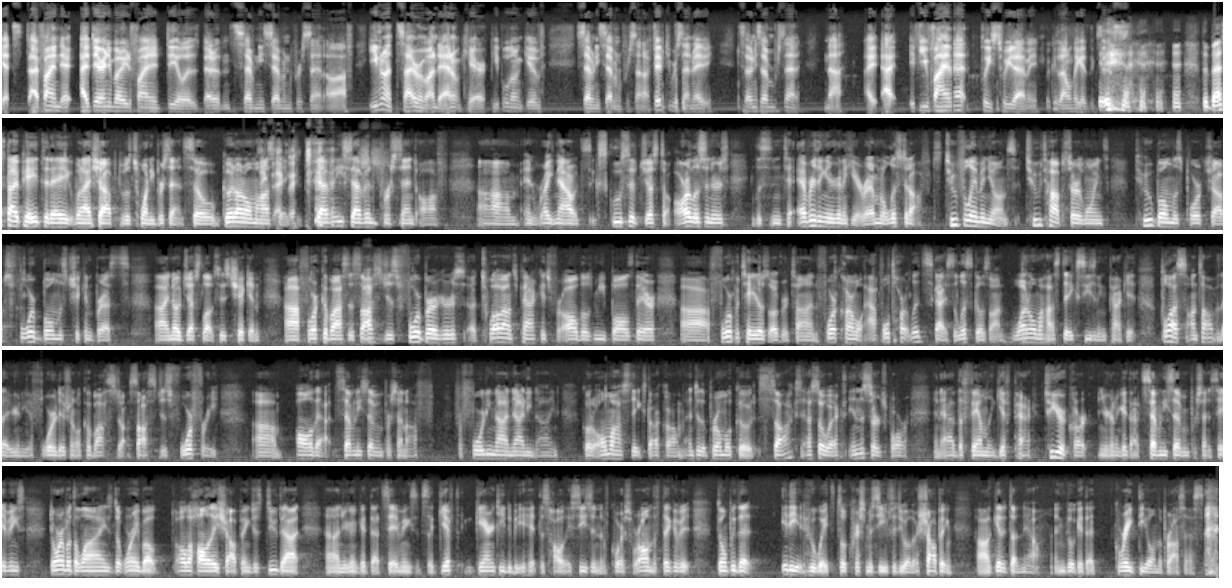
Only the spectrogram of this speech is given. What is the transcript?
Yes, I find I dare anybody to find a deal that is better than seventy-seven percent off. Even on Cyber Monday, I don't care. People don't give seventy-seven percent off. Fifty percent maybe. Seventy-seven percent. Nah. I, I if you find that, please tweet at me because I don't think it exists. the best I paid today when I shopped was twenty percent. So good on Omaha Exactly. Steaks, seventy-seven percent off. Um, and right now it's exclusive just to our listeners. Listen to everything you're going to hear. Right, I'm going to list it off. It's two filet mignons, two top sirloins, two boneless pork chops, four boneless chicken breasts. Uh, I know Jeff loves his chicken. Uh, four kielbasa sausages, four burgers, a 12 ounce package for all those meatballs there, uh, four potatoes au gratin, four caramel apple tartlets. Guys, the list goes on. One Omaha steak seasoning packet. Plus, on top of that, you're going to get four additional kielbasa sausages for free. Um, all that, 77% off for $49.99. Go to omahasteaks.com, enter the promo code SOX, S-O-X, in the search bar, and add the family gift pack to your cart. And you're going to get that 77% savings. Don't worry about the lines. Don't worry about all the holiday shopping. Just do that, uh, and you're going to get that savings. It's a gift guaranteed to be a hit this holiday season. Of course, we're all in the thick of it. Don't be that idiot who waits till Christmas Eve to do all their shopping. Uh, get it done now and go get that great deal in the process.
